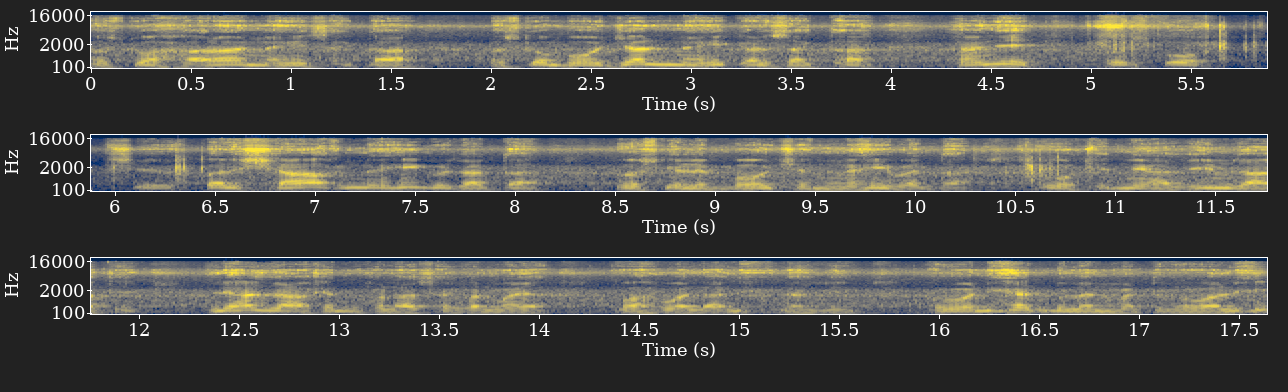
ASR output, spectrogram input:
اس کو ہرا نہیں سکتا، اس کو بوجھل نہیں کر سکتا۔ ہاں جی اس کو پر شاخ نہیں گزرتا، اس کے لیے بوجھ نہیں بنتا۔ وہ کتنی عظیم ذات ہے۔ لہٰذا آخر میں خلاصہ فرمایا واہ والی عظیم اور وہ نہایت بلند مرتبہ والی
